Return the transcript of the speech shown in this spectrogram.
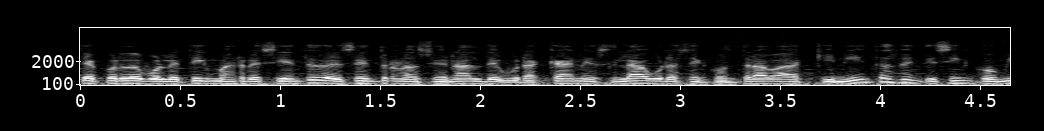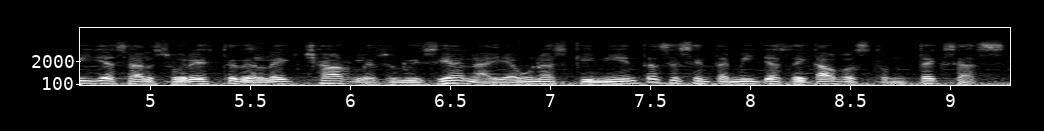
De acuerdo al boletín más reciente del Centro Nacional de Huracanes, Laura se encontraba a 525 millas al sureste de Lake Charles, Luisiana, y a unas 560 millas de Galveston, Texas.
